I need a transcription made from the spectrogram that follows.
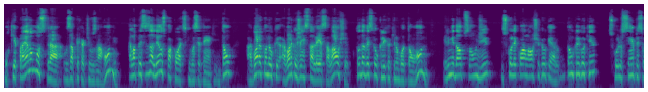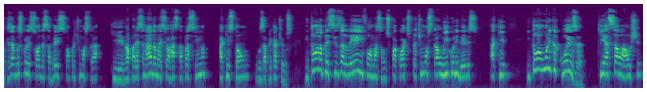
Porque para ela mostrar os aplicativos na home, ela precisa ler os pacotes que você tem aqui. Então, agora, quando eu, agora que eu já instalei essa launcher, toda vez que eu clico aqui no botão home, ele me dá a opção de escolher qual launcher que eu quero. Então eu clico aqui, escolho sempre, se eu quiser, vou escolher só dessa vez, só para te mostrar que não aparece nada, mas se eu arrastar para cima, aqui estão os aplicativos. Então ela precisa ler a informação dos pacotes para te mostrar o ícone deles aqui. Então a única coisa que essa launch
